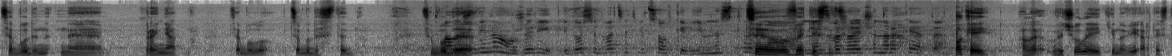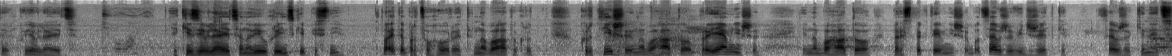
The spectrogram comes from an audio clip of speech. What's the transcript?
Це буде не- неприйнятно. Це, було, це буде стидно. Це буде. Але ж війна вже рік, і досі 20% їм не стидно, Це витіснить. незважаючи на ракети. Окей. Але ви чули, які нові артисти з'являються? Чула. Які з'являються нові українські пісні? Давайте про це говорити. Набагато крутіше, набагато приємніше і набагато перспективніше, бо це вже віджитки, це вже кінець.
